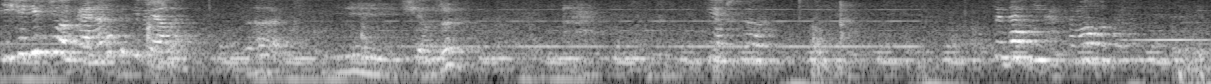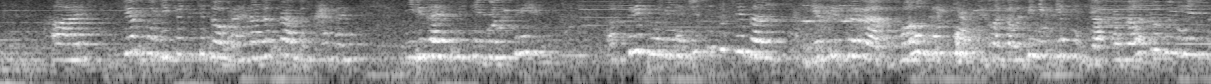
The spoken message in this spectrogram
Еще девчонкой она нас удивляла. Да, и чем же? С тем, что стыда в ней как-то мало было. А сердце у нее все-таки доброе, надо правду сказать. Не видались мы с ней года три, а встретила меня чуть не со слезами. Несколько раз бывала в гостях, предлагала денег, нет, нет, я отказалась, разумеется.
